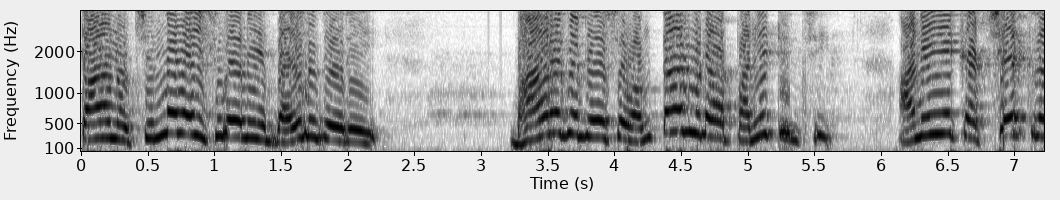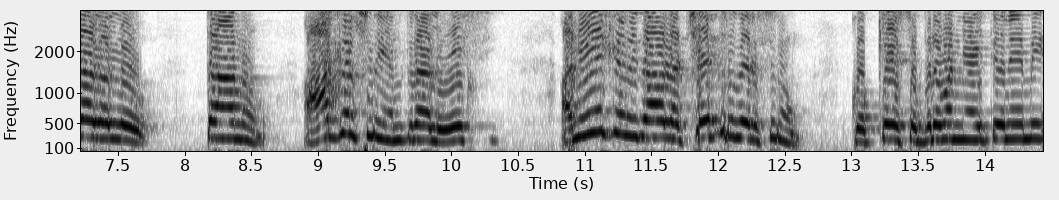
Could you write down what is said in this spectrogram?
తాను చిన్న వయసులోనే బయలుదేరి భారతదేశం అంతా కూడా పర్యటించి అనేక క్షేత్రాలలో తాను ఆకర్షణ యంత్రాలు వేసి అనేక విధాల క్షేత్ర దర్శనం కొక్కే సుబ్రహ్మణ్యం అయితేనేమి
